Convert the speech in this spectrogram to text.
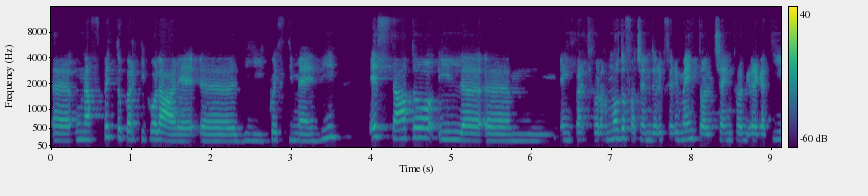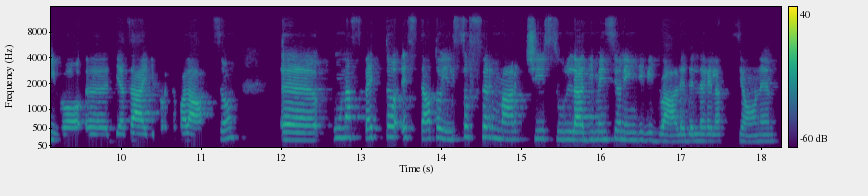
eh, un aspetto particolare eh, di questi mesi è stato il, ehm, e in particolar modo facendo riferimento al centro aggregativo eh, di Asai di Porto Palazzo, eh, un aspetto è stato il soffermarci sulla dimensione individuale della relazione.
